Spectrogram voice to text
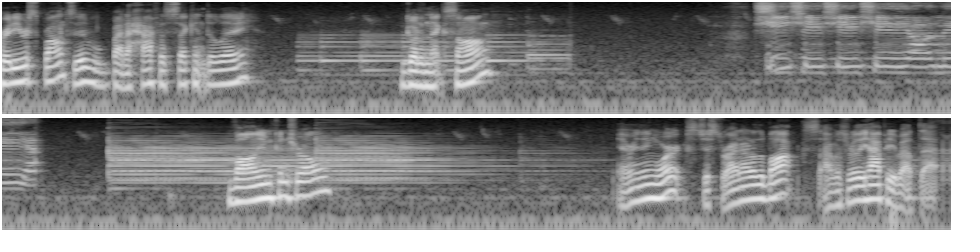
pretty responsive, about a half a second delay. Go to next song. She, she, she, she only. Volume control. Everything works just right out of the box. I was really happy about that.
